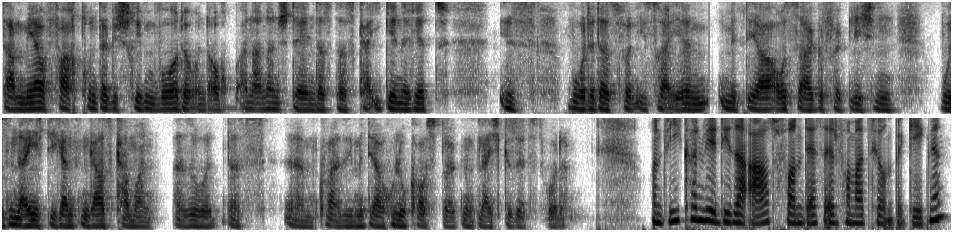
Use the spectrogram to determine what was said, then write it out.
da mehrfach drunter geschrieben wurde und auch an anderen Stellen, dass das KI generiert ist, wurde das von Israel mit der Aussage verglichen, wo sind eigentlich die ganzen Gaskammern? Also das ähm, quasi mit der Holocaustleugnung gleichgesetzt wurde. Und wie können wir dieser Art von Desinformation begegnen?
